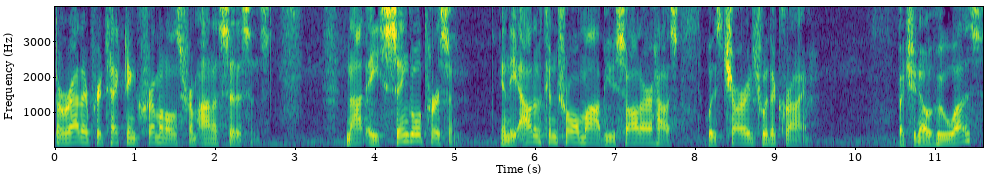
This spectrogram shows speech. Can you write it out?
but rather protecting criminals from honest citizens. Not a single person in the out of control mob you saw at our house was charged with a crime. But you know who was?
